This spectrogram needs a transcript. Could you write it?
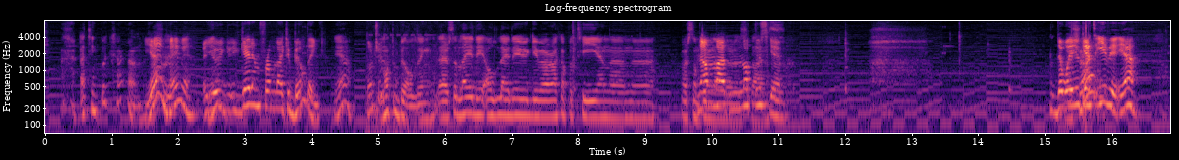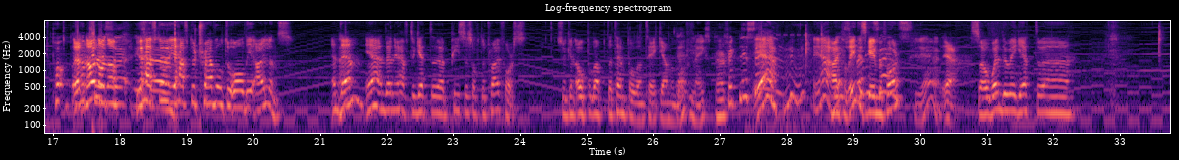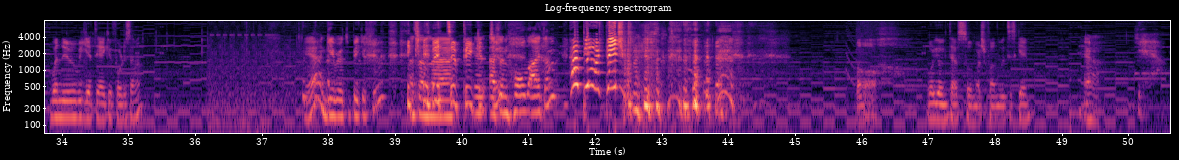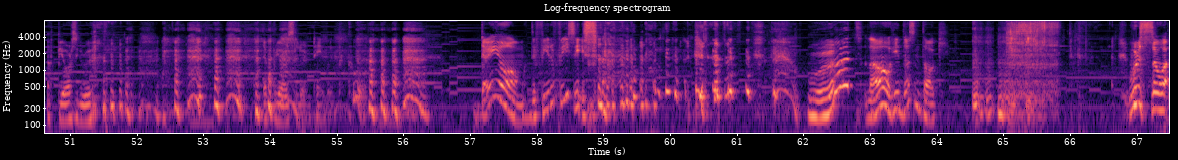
I think we can. yeah, maybe. You, you get him from like a building, Yeah, don't you? not a building. There's a lady, old lady, you give her a cup of tea and then, uh, or something. No, not, not this game. The way you Sure. get Eevee, yeah. Po- Uh, no, no, no. a- You have a- to you have to travel to all the islands, and then yeah, and then you have to get the pieces of the Triforce, so you can open up the temple and take Ganondorf. That makes perfectly sense. Yeah, yeah. I played this game before. Yeah. Yeah. So when do we get? Uh, when do we get the AK-47? Yeah, give it to Pikachu. As Give an, it uh, to Pikachu. As an hold item. Up yours, bitch! oh, we're going to have so much fun with this game. yeah. Up yours, Gru. Up yours, learn tail whip. Cool. Damn! Defeated feces. what? no, he doesn't talk. we're so.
